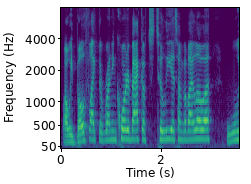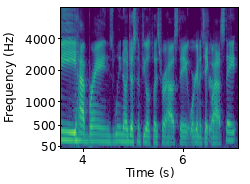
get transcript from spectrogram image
While we both like the running quarterback of Taulia Tagovailoa, we have brains. We know justin fields plays for ohio state. We're going to take Sure. ohio state.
